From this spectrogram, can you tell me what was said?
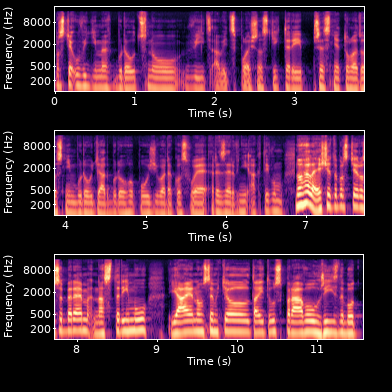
prostě uvidíme v budoucnu víc a víc společností, které přesně tohleto s ním budou dělat, budou ho používat jako svoje rezervní aktivum. No hele, ještě to prostě rozeberem na streamu. Já jenom jsem chtěl tady tou zprávou říct, nebo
